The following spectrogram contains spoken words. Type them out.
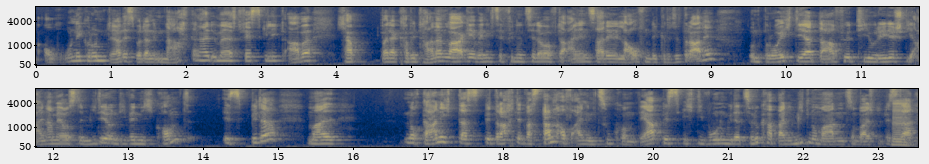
auch ohne Grund. Ja, das wird dann im Nachgang halt immer erst festgelegt. Aber ich habe bei der Kapitalanlage, wenn ich sie finanziert habe, auf der einen Seite eine laufende Kreditrate und bräuchte ja dafür theoretisch die Einnahme aus der Miete und die, wenn nicht kommt, ist bitter. Mal noch gar nicht das betrachtet, was dann auf einen zukommt, ja, bis ich die Wohnung wieder zurück habe, bei den Mietnomaden zum Beispiel, bis hm. da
